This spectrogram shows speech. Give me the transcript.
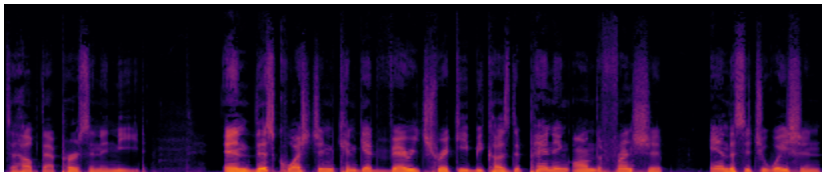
to help that person in need? And this question can get very tricky because depending on the friendship and the situation,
